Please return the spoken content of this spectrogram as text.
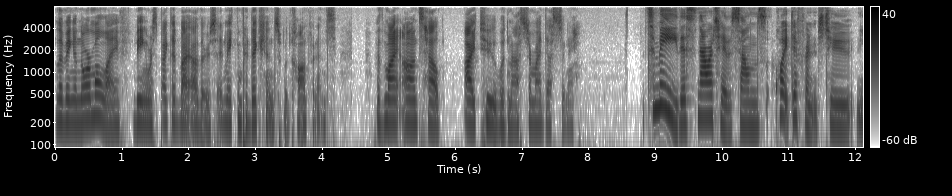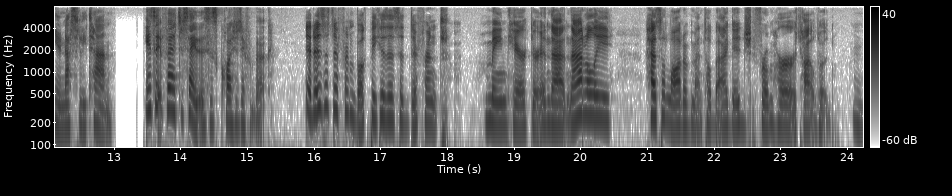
living a normal life, being respected by others, and making predictions with confidence. With my aunt's help, I too would master my destiny to me, this narrative sounds quite different to you know Natalie Tan. Is it fair to say this is quite a different book? It is a different book because it's a different main character in that Natalie has a lot of mental baggage from her childhood. Hmm.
